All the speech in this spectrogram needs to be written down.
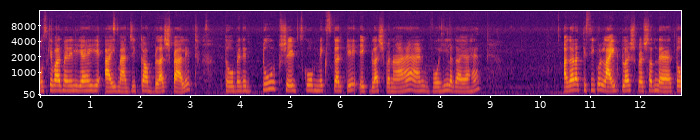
उसके बाद मैंने लिया है ये आई मैजिक का ब्लश पैलेट। तो मैंने टू शेड्स को मिक्स करके एक ब्लश बनाया है एंड वो ही लगाया है। अगर किसी को लाइट ब्लश पसंद है तो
